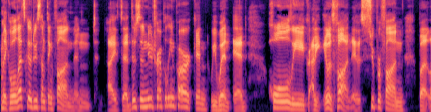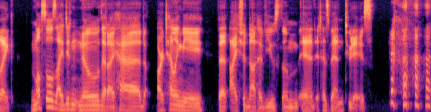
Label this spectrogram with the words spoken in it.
I'm like, well, let's go do something fun. And I said, there's a new trampoline park, and we went. And holy crap! I mean, it was fun. It was super fun, but like muscles I didn't know that I had are telling me that I should not have used them, and it has been two days.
